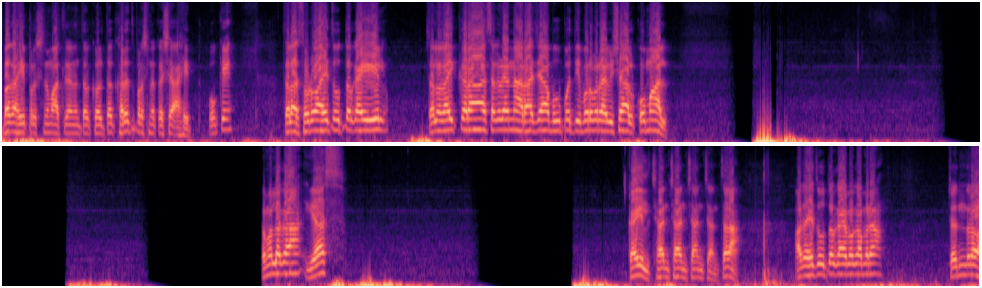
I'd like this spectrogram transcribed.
बघा हे प्रश्न वाचल्यानंतर कळतं खरंच प्रश्न कसे आहेत. ओके? चला सोडवा ह्याचं उत्तर काय येईल? चला लाईक करा. सगळ्यांना राजा भूपती बरोबर आहे विशाल कोमाल. समजलं का? यस काही छान छान छान छान. चला. आता ह्याचं उत्तर काय बघा बरं. चंद्र.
